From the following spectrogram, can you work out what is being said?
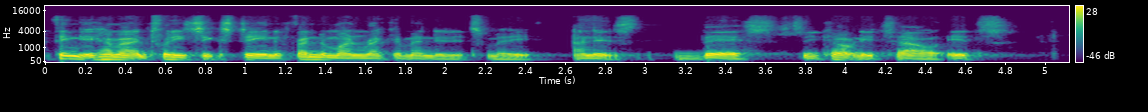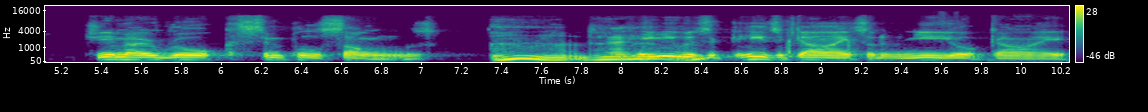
I think it came out in 2016. A friend of mine recommended it to me, and it's this. So you can't really tell. It's Jim O'Rourke Simple Songs. All right, And he was a, he's a guy, sort of a New York guy.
